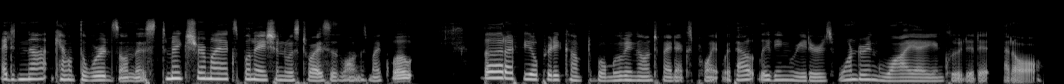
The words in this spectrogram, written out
I did not count the words on this to make sure my explanation was twice as long as my quote, but I feel pretty comfortable moving on to my next point without leaving readers wondering why I included it at all.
